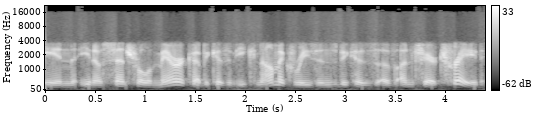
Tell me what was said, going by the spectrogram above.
in, you know, Central America because of economic reasons, because of unfair trade.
